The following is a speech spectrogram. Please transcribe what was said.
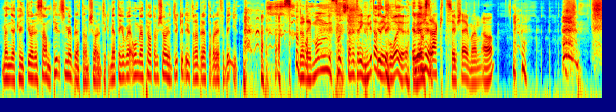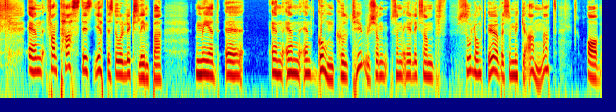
Men jag kan ju inte göra det samtidigt som jag berättar om körintrycken. Men jag tänker om jag pratar om körintrycken utan att berätta vad det är för bil. Ja, det är fullständigt rimligt att det går ju. Det Eller är abstrakt i och för sig, men ja. En fantastiskt jättestor lyxlimpa med eh, en, en, en gångkultur som, som är liksom så långt över så mycket annat av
